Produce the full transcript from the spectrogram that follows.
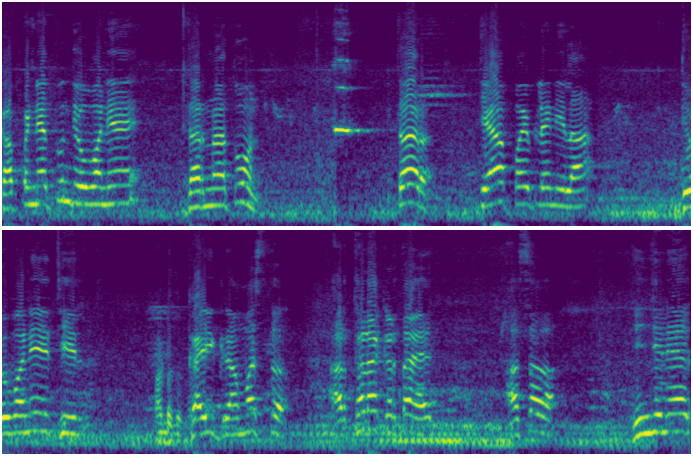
कापण्यातून देवाने धरणातून. तर त्या पाईपलाईनीला देवाने येथील काही ग्रामस्थ अडथळा करतायत असं इंजिनियर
